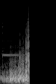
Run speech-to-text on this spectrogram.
you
